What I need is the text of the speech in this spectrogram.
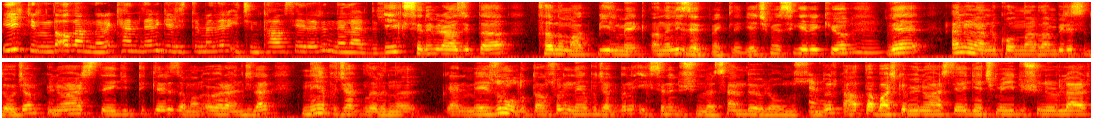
ilk yılında olanlara kendilerini geliştirmeleri için tavsiyelerin nelerdir? İlk sene birazcık daha tanımak, bilmek, analiz etmekle geçmesi gerekiyor. Hı hı. Ve en önemli konulardan birisi de hocam üniversiteye gittikleri zaman öğrenciler ne yapacaklarını yani mezun olduktan sonra ne yapacaklarını ilk sene düşünürler. Sen de öyle olmuşsundur. Hatta başka bir üniversiteye geçmeyi düşünürler,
